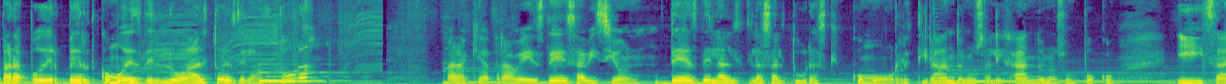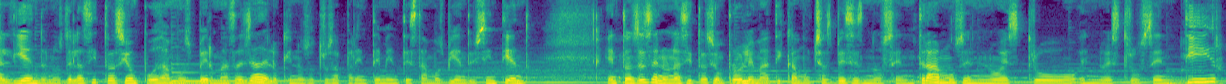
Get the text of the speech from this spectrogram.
para poder ver como desde lo alto, desde la altura, para que a través de esa visión, desde las alturas, como retirándonos, alejándonos un poco y saliéndonos de la situación, podamos ver más allá de lo que nosotros aparentemente estamos viendo y sintiendo. Entonces, en una situación problemática muchas veces nos centramos en nuestro, en nuestro sentir,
